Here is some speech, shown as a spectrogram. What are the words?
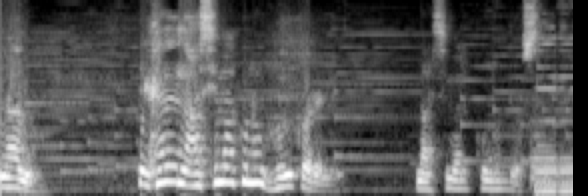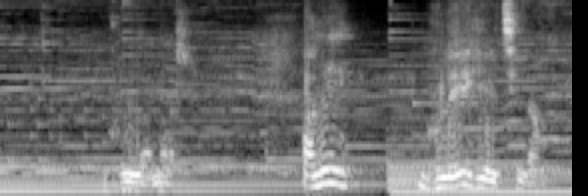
না না এখানে নাসিমা কোনো ভুল করেনি। নাসিমার কোনো দোষ নেই। ভুল আমার। আমি ভুলেই গিয়েছিলাম।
